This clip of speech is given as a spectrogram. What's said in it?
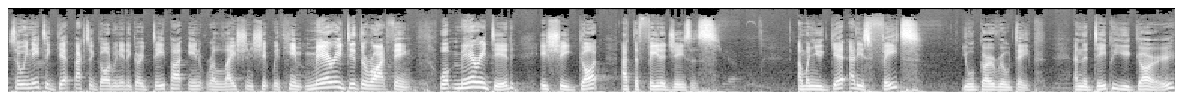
So we need to get back to God. We need to go deeper in relationship with Him. Mary did the right thing. What Mary did is she got at the feet of Jesus. And when you get at His feet, you'll go real deep. And the deeper you go,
